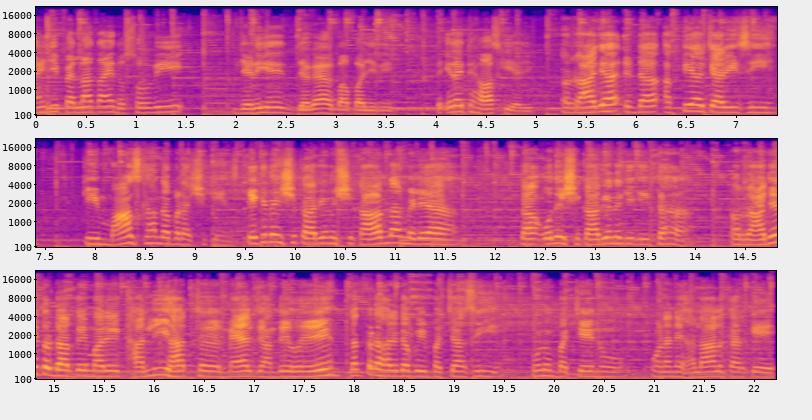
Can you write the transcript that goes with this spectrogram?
ਸਾਈਂ ਜੀ, ਪਹਿਲਾਂ ਤਾਂ ਇਹ ਦੱਸੋ ਵੀ ਜਿਹੜੀ ਇਹ ਜਗ੍ਹਾ ਹੈ ਬਾਬਾ ਜੀ ਦੀ, ਤੇ ਇਹਦਾ ਇਤਿਹਾਸ ਕੀ ਹੈ ਜੀ? ਰਾਜਾ ਐਡਾ ਅਤਿਆਚਾਰੀ ਸੀ ਕਿ ਮਾਸ ਖਾਣ ਦਾ ਬੜਾ ਸ਼ੌਕੀਨ ਸੀ। ਇੱਕ ਦਿਨ ਸ਼ਿਕਾਰੀਆਂ ਨੂੰ ਸ਼ਿਕਾਰ ਨਾ ਮਿਲਿਆ, ਤਾਂ ਉਹਦੇ ਸ਼ਿਕਾਰੀਆਂ ਨੇ ਕੀ ਕੀਤਾ? ਔਰ ਰਾਜੇ ਤੋਂ ਡਰਦੇ ਮਾਰੇ, ਖਾਲੀ ਹੱਥ ਮਹਿਲ ਜਾਂਦੇ ਹੋਏ ਲੱਕੜਹਾਰੇ ਦਾ ਕੋਈ ਬੱਚਾ ਸੀ, ਉਹਨੂੰ ਬੱਚੇ ਨੂੰ ਉਹਨਾਂ ਨੇ ਹਲਾਲ ਕਰਕੇ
